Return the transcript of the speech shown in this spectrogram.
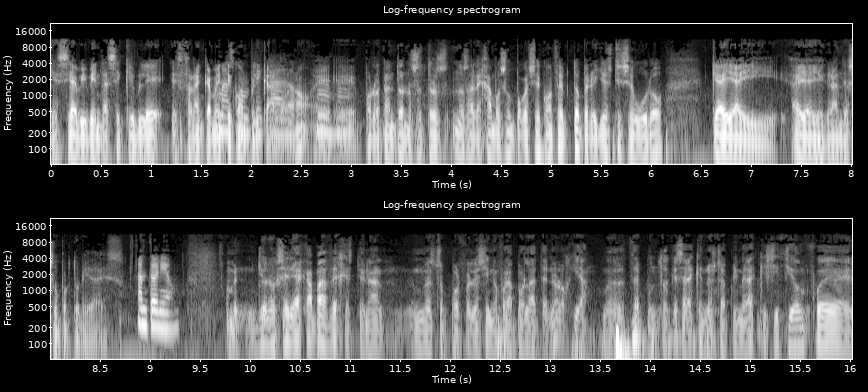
que sea vivienda asequible es francamente complicado, ¿no? Eh, eh, por lo tanto, nosotros nos alejamos un poco de ese concepto, pero yo estoy seguro que hay ahí, hay, grandes oportunidades. Antonio. Hombre, yo no sería capaz de gestionar nuestro portfolio si no fuera por la tecnología. desde el punto que sabes que nuestra primera adquisición fue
